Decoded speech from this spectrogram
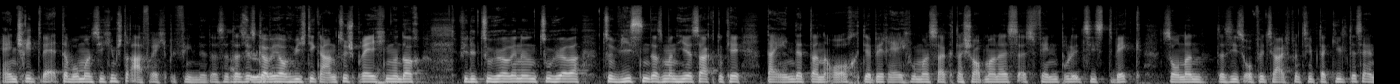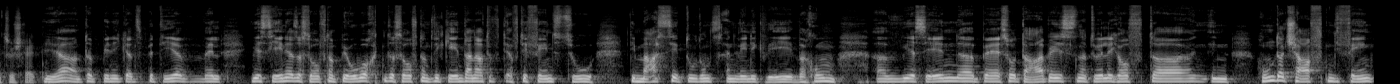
ein Schritt weiter, wo man sich im Strafrecht befindet. Also das Absolut. ist, glaube ich, auch wichtig anzusprechen und auch für die Zuhörerinnen und Zuhörer zu wissen, dass man hier sagt, okay, da endet dann auch der Bereich, wo man sagt, da schaut man als, als Fanpolizist weg, sondern das ist Offizialsprinzip, da gilt es einzuschreiten. Ja, und da bin ich ganz bei dir, weil wir sehen ja das oft und beobachten das oft und wir gehen dann auf, auf die Fans zu. Die Masse tut uns ein wenig weh. Warum? Äh, wir sehen äh, bei so Derbys natürlich oft äh, in Hundertschaften die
